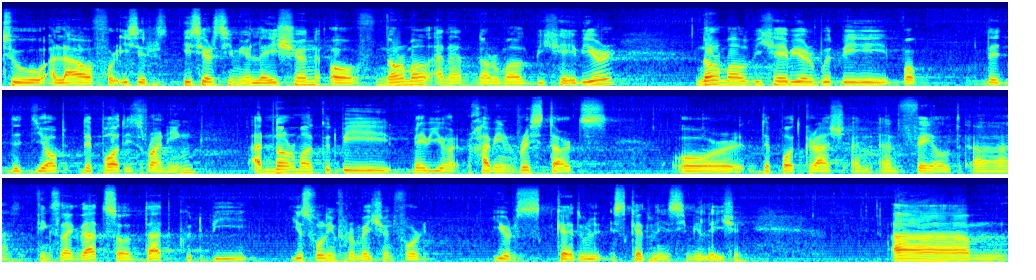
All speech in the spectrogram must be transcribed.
to allow for easier, easier simulation of normal and abnormal behavior. Normal behavior would be the, the job, the pod is running. Abnormal could be maybe you're having restarts or the pod crashed and, and failed, uh, things like that. So that could be useful information for your schedule, scheduling simulation. Um,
